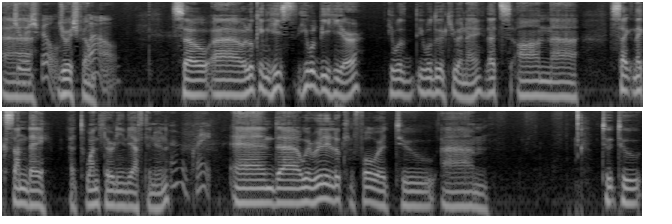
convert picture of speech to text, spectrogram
uh, Jewish film. Jewish film. Wow. So uh, looking, he's he will be here. He will he will do a Q and A. That's on uh, sec- next Sunday at 1.30 in the afternoon, Oh, great. and uh, we're really looking forward to um, to to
